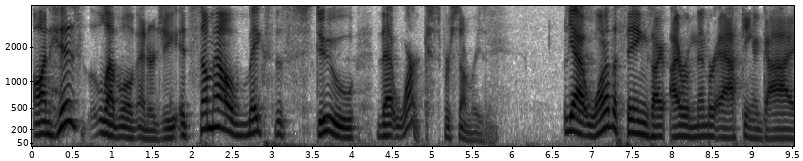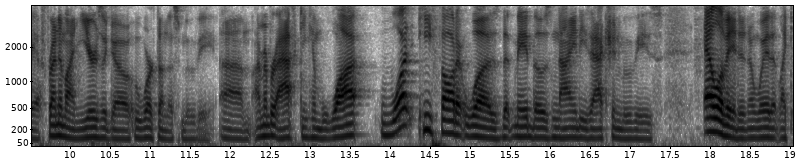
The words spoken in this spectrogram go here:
on his level of energy. It somehow makes this stew that works for some reason. Yeah, one of the things I, I remember asking a guy, a friend of mine years ago who worked on this movie, um, I remember asking him what what he thought it was that made those '90s action movies elevated in a way that like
